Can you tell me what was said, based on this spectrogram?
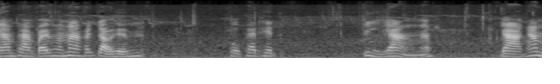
งามผ่านไปผ่านมาเขาเจ้าเห็นพวกแพทย์เฮ็ดปิ้งย่างนะอยากงั้ม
